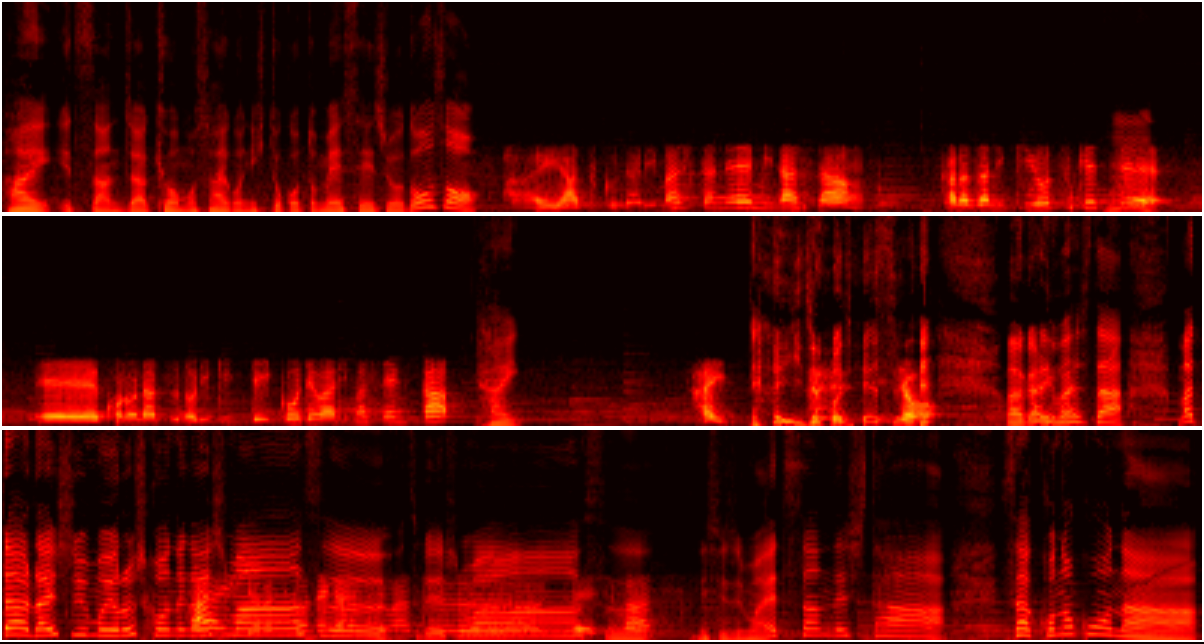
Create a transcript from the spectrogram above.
はい、いつさんじゃあ今日も最後に一言メッセージをどうぞ。はい、暑くなりましたね、皆さん。体に気をつけて、うん。えーこの夏乗り切っていこうではありませんか？はい。はい。以上ですね。わかりました。また来週もよろしくお願いします,、はいます。失礼します西島悦さんでした。さあこのコーナ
